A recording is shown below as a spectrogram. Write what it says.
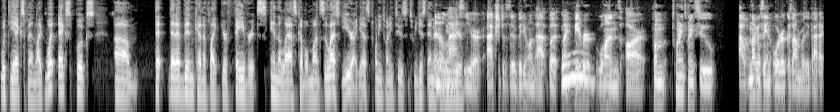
with the X Men. Like, what X books um, that that have been kind of like your favorites in the last couple months, the last year, I guess, 2022, since we just entered in the last year. year. I actually just did a video on that, but my Ooh. favorite ones are from 2022. I'm not gonna say in order because I'm really bad at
